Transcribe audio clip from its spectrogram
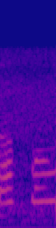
Gapo.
